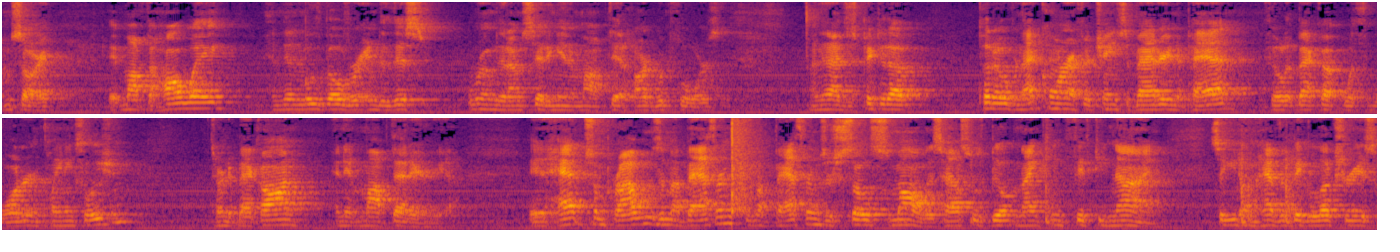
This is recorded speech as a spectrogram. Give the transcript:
I'm sorry. It mopped the hallway and then moved over into this room that I'm sitting in and mopped it, hardwood floors. And then I just picked it up, put it over in that corner after I changed the battery in the pad, filled it back up with water and cleaning solution, turned it back on, and it mopped that area. It had some problems in my bathrooms because my bathrooms are so small. This house was built in 1959, so you don't have the big luxurious,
